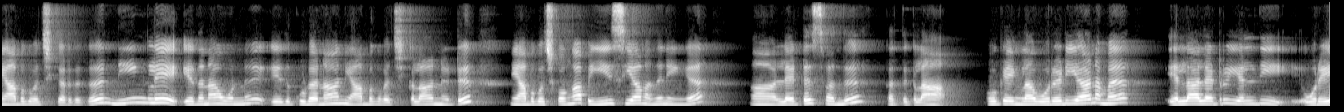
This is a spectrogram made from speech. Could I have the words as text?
ஞாபகம் வச்சுக்கிறதுக்கு நீங்களே எதனா ஒன்று எது கூடனா ஞாபகம் வச்சுக்கலான்னுட்டு ஞாபகம் வச்சுக்கோங்க. அப்போ ஈஸியாக வந்து நீங்கள் லெட்டர்ஸ் வந்து கற்றுக்கலாம் ஓகேங்களா? ஒரேடியாக நம்ம எல்லா லெட்டரும் எழுதி ஒரே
